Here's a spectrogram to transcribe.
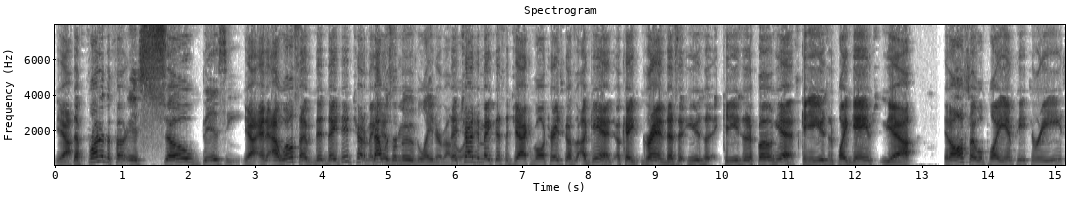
Yeah. The front of the phone is so busy. Yeah, and I will say they, they did try to make that this, was removed later, by They the way. tried to make this a jack of all trades because again, okay, granted, does it use it? Can you use it a phone? Yes. Can you use it to play games? Yeah. It also will play MP3s.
